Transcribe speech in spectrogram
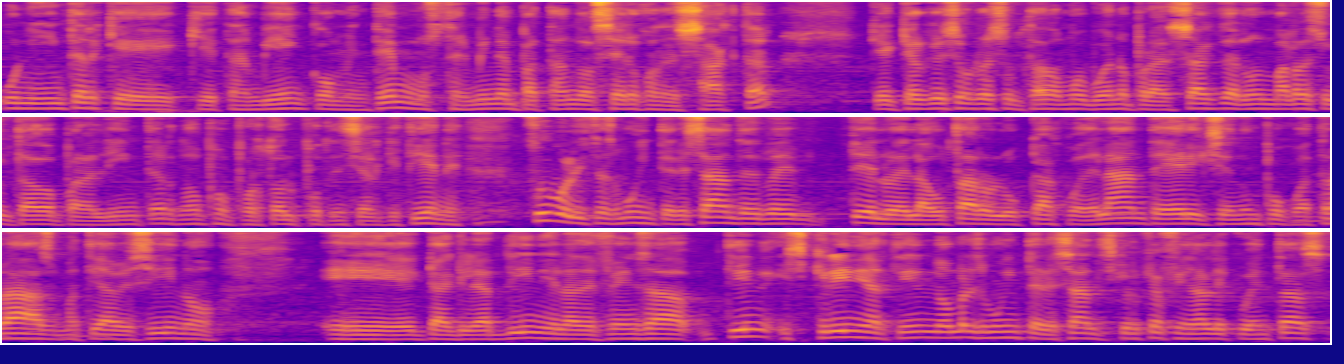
un Inter que, que también comentemos, termina empatando a cero con el Shakhtar, que creo que es un resultado muy bueno para el Shakhtar, un mal resultado para el Inter, ¿no? por, por todo el potencial que tiene. Futbolistas muy interesantes, tiene lo de Lautaro Lukaku adelante, Eriksen un poco atrás, Matías Vecino, eh, Gagliardini, la defensa, tiene, Skriniar, tienen nombres muy interesantes. Creo que a final de cuentas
